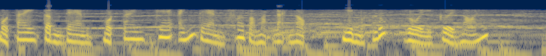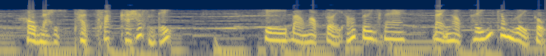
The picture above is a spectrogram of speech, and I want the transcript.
một tay cầm đèn, một tay che ánh đèn soi vào mặt Đại Ngọc, nhìn một lúc rồi cười nói. Hôm nay thật sắc khá rồi đấy. Khi Bảo Ngọc cởi áo tươi ra, Đại Ngọc thấy trong người cậu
